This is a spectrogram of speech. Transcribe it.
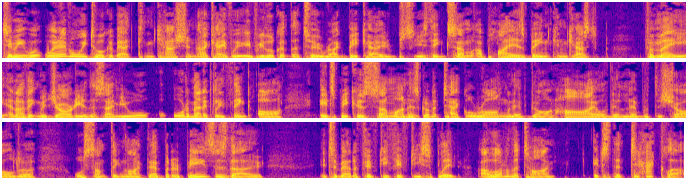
Timmy, whenever we talk about concussion, okay, if we if we look at the two rugby codes, you think some a player's been concussed. For me, and I think majority are the same, you automatically think, oh, it's because someone has got a tackle wrong, they've gone high, or they're led with the shoulder, or something like that. But it appears as though it's about a 50-50 split. A lot of the time, it's the tackler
